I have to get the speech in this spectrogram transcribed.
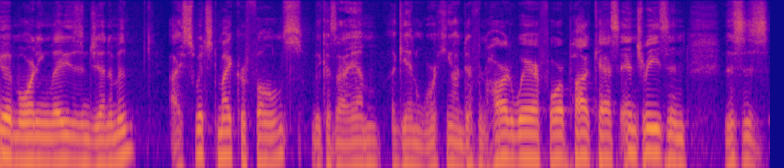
Good morning, ladies and gentlemen. I switched microphones because I am, again, working on different hardware for podcast entries. And this is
